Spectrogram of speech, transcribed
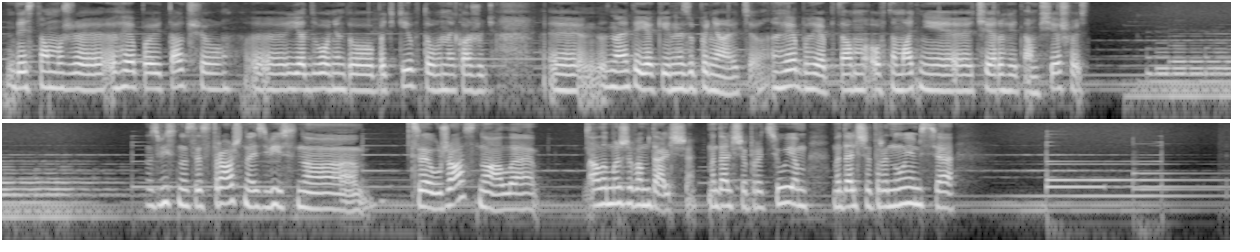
Десь там уже гепають так, що е, я дзвоню до батьків, то вони кажуть, е, знаєте, які не зупиняються. Геп-геп, там автоматні черги, там ще щось. Звісно, це страшно, і звісно, це ужасно, але але ми живемо далі. Ми далі працюємо, ми далі тренуємося.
